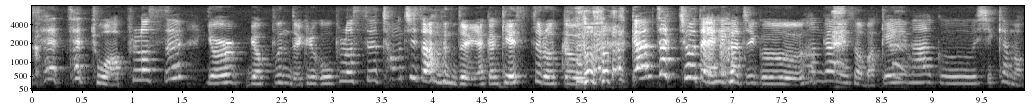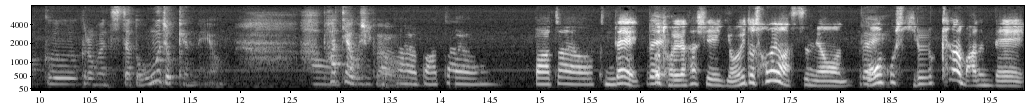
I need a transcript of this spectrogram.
셋, 셋 조합 플러스 열 몇 분들 그리고 플러스 청취자분들 약간 게스트로 또 깜짝 초대해가지고 한강에서 막 게임하고 시켜 먹고 그러면 진짜 너무 좋겠네요. 아, 파티하고 싶어요. 맞아요 맞아요 맞아요. 근데 네. 또 저희가 사실 여의도 섬에 왔으면 네. 먹을 곳이 이렇게나 많은데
